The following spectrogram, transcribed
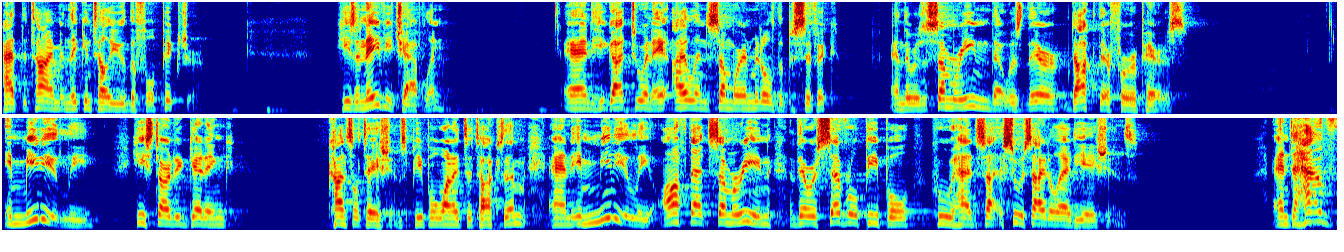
at the time and they can tell you the full picture. He's a Navy chaplain, and he got to an island somewhere in the middle of the Pacific, and there was a submarine that was there, docked there for repairs. Immediately, he started getting consultations. People wanted to talk to them, and immediately off that submarine, there were several people who had suicidal ideations. And to have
